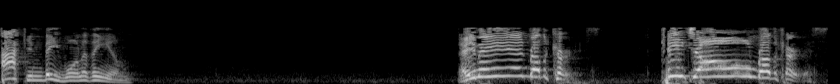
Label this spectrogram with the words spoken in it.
I can be one of them. Amen, Brother Curtis. Teach on, Brother Curtis.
